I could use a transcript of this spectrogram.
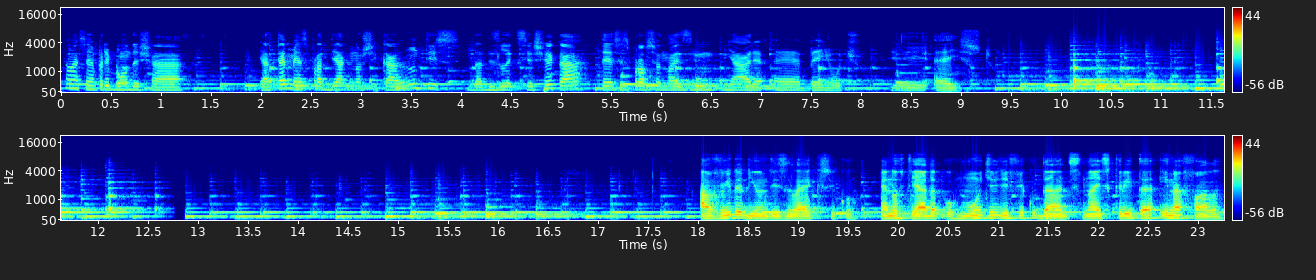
Então é sempre bom deixar, e até mesmo para diagnosticar antes da dislexia chegar, ter esses profissionais em, em área é bem útil. E é isto. A vida de um disléxico é norteada por muitas dificuldades na escrita e na fala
